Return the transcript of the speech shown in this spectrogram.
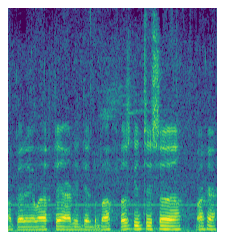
Okay, they left there. I already did the buff. Let's get this uh right here.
